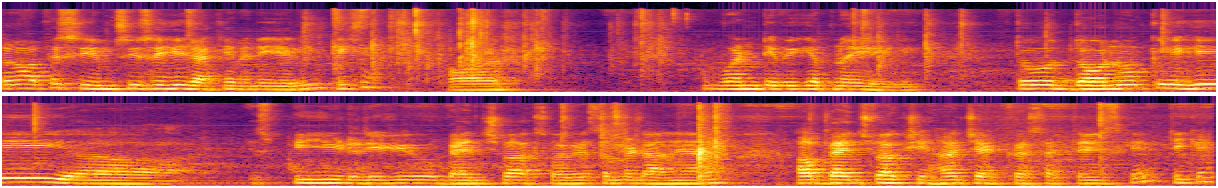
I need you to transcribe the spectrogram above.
तो वहाँ पे सी एम सी से ही जाके मैंने ये ली, ठीक है? और वन टी वी की अपना ये ली। तो दोनों की ही स्पीड, रिव्यू बेंच वगैरह सब में डालने आ रहा हूँ। आप बेंच यहाँ चेक कर सकते हैं इसके, ठीक है?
